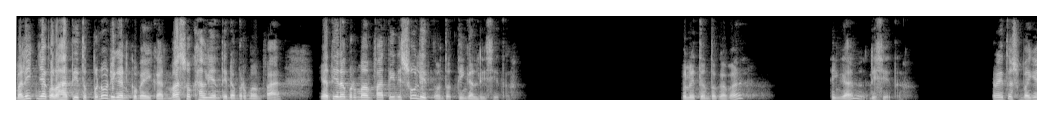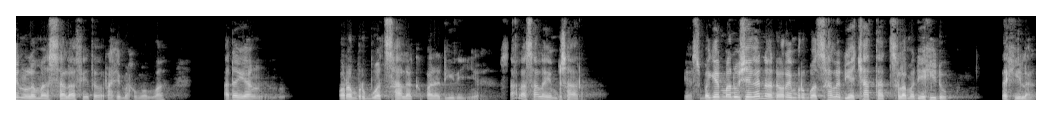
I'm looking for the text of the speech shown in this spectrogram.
Sebaliknya kalau hati itu penuh dengan kebaikan, masuk hal yang tidak bermanfaat, yang tidak bermanfaat ini sulit untuk tinggal di situ. Sulit untuk apa? Tinggal di situ. Karena itu sebagian ulama salaf itu rahimahumullah, ada yang orang berbuat salah kepada dirinya. Salah-salah yang besar. Ya, sebagian manusia kan ada orang yang berbuat salah, dia catat selama dia hidup. Dah hilang.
